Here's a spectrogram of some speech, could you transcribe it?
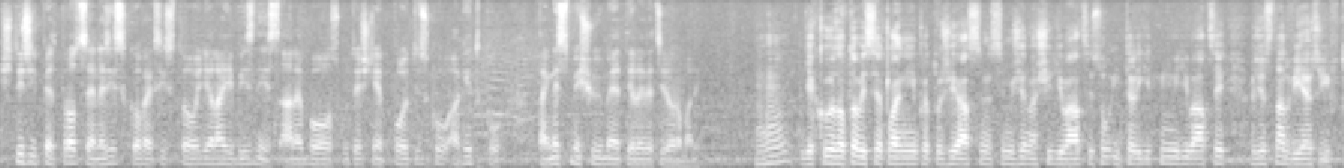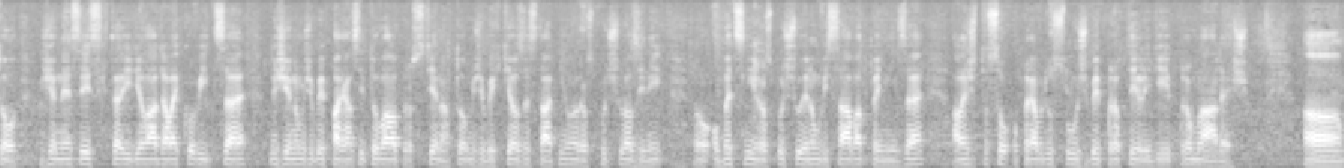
4-5 neziskovek si z toho dělají biznis anebo skutečně politickou agitku, tak nesměšujme tyhle věci dohromady. Mhm, Děkuji za to vysvětlení, protože já si myslím, že naši diváci jsou inteligentní diváci a že snad věří v to, že nezisk, který dělá daleko více, než jenom, že by parazitoval prostě na tom, že by chtěl ze státního rozpočtu a z jiných obecních rozpočtů jenom vysávat peníze, ale že to jsou opravdu služby pro ty lidi, pro mládež. Uh,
